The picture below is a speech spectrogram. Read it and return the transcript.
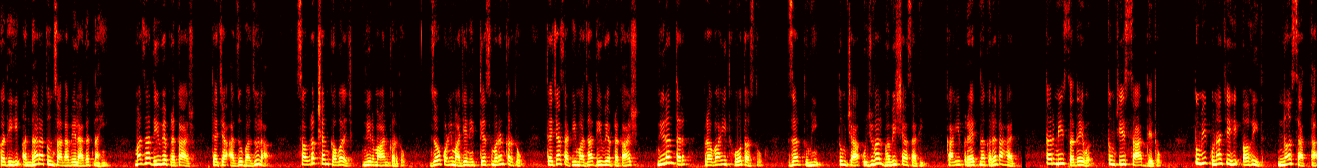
कधीही अंधारातून चालावे लागत नाही. माझा दिव्य प्रकाश त्याच्या आजूबाजूला संरक्षण कवच निर्माण करतो. जो कोणी माझे नित्य स्मरण करतो त्याच्यासाठी माझा दिव्य प्रकाश निरंतर प्रवाहित होत असतो. जर तुम्ही तुमच्या उज्ज्वल भविष्यासाठी काही प्रयत्न करत आहात तर मी सदैव तुमची साथ देतो. तुम्ही कुणाचेही अहित न साधता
